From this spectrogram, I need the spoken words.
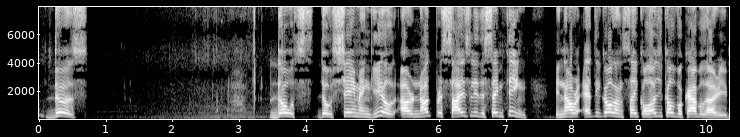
Thus, those, those shame and guilt are not precisely the same thing in our ethical and psychological vocabulary.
